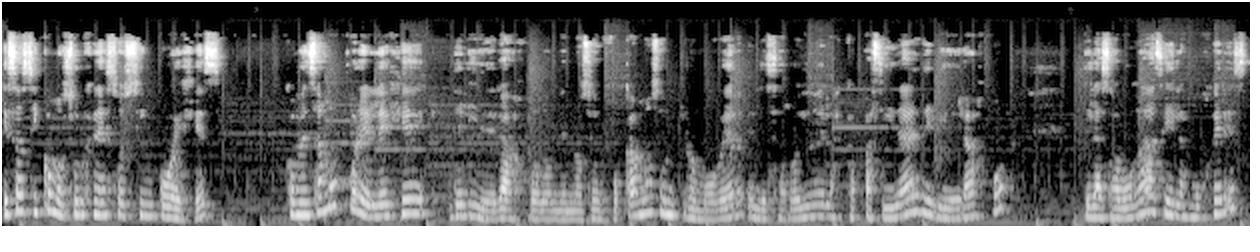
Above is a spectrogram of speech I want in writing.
Es así como surgen esos cinco ejes. Comenzamos por el eje de liderazgo, donde nos enfocamos en promover el desarrollo de las capacidades de liderazgo de las abogadas y de las mujeres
